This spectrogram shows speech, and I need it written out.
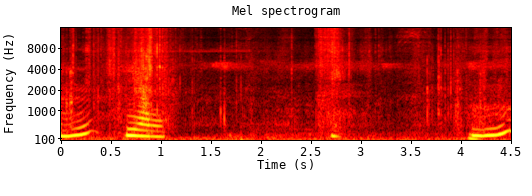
อืมเหี่ยวอืม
